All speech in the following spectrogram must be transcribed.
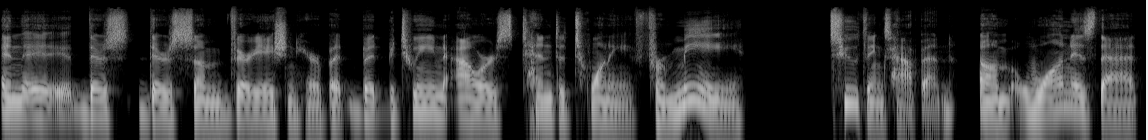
and it, there's there's some variation here, but but between hours 10 to 20, for me, two things happen. Um, one is that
